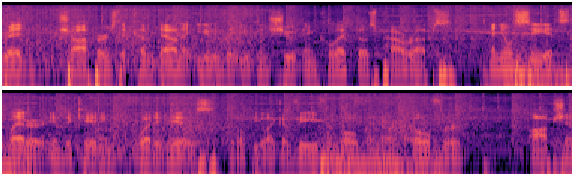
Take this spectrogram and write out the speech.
red choppers that come down at you that you can shoot and collect those power-ups. And you'll see its letter indicating what it is. It'll be like a V for Vulcan or an O for option,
